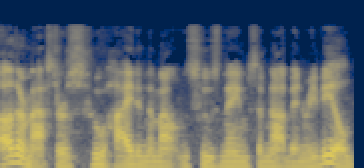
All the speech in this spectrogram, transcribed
other masters who hide in the mountains whose names have not been revealed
